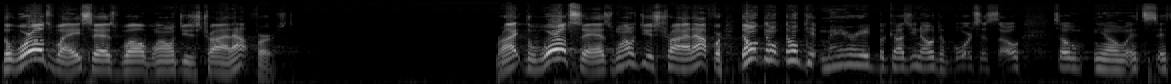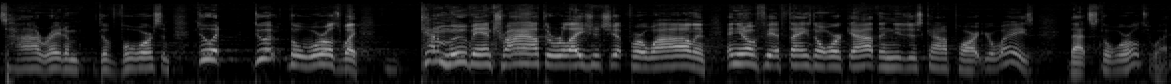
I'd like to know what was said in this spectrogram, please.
The world's way says, well, why don't you just try it out first? Right? The world says, why don't you just try it out for? Don't don't don't get married because you know divorce is so so you know it's it's high rate of divorce and do it do it the world's way. Kind of move in, try out the relationship for a while, and, and you know if, if things don't work out, then you just kind of part your ways. That's the world's way.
